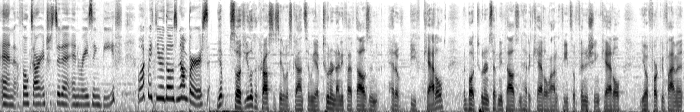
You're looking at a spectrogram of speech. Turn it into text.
and folks are interested in, in, raising beef. Walk me through those numbers. Yep. So if you look across the state of Wisconsin, we have 295,000 head of beef cattle and about 270,000 head of cattle on feed, so finishing cattle, you know, for confinement.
